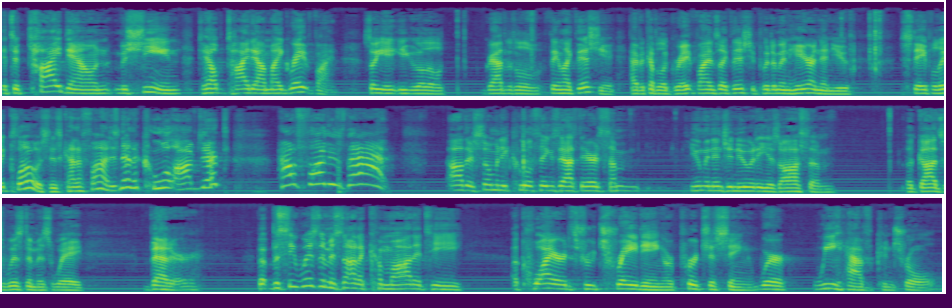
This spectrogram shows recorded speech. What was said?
it's a tie down machine to help tie down my grapevine. So you, you go a little, grab a little thing like this, you have a couple of grapevines like this, you put them in here, and then you staple it closed. And it's kind of fun. Isn't that a cool object? How fun is that? Oh, there's so many cool things out there. Some human ingenuity is awesome, but God's wisdom is way better. But, but see, wisdom is not a commodity acquired through trading or purchasing where we have control.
